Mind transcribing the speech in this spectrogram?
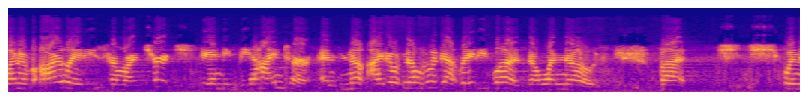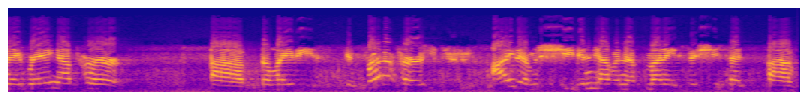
one of our ladies from our church standing behind her. And no, I don't know who that lady was. No one knows. But she, she, when they rang up her, uh, the ladies in front of hers items, she didn't have enough money, so she said, uh,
